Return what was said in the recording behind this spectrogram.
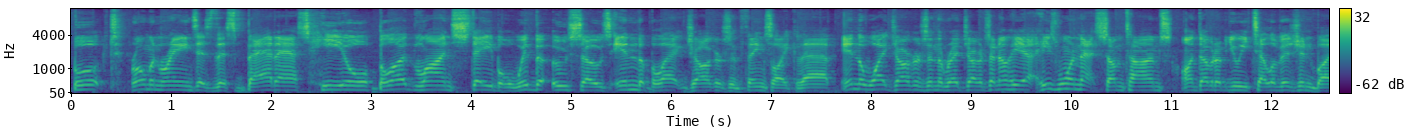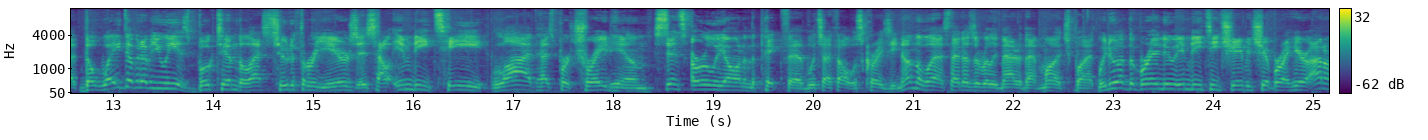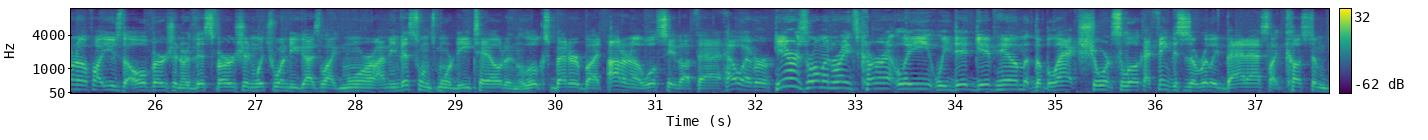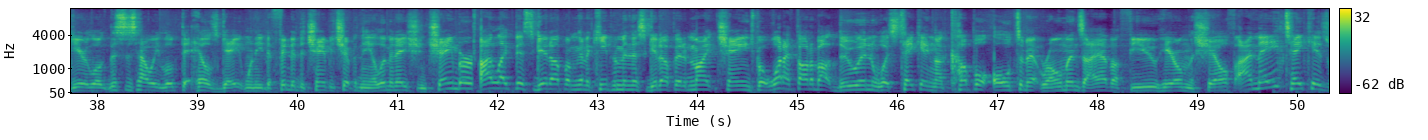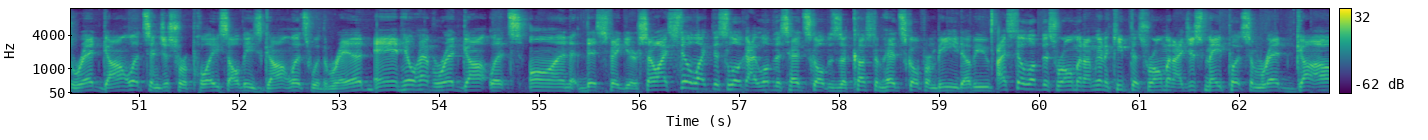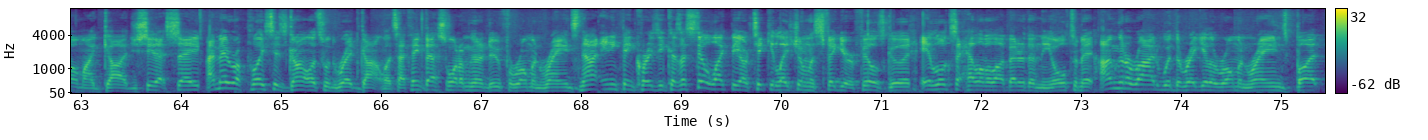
booked Roman Reigns as this badass heel, bloodline stable with the Usos in the black joggers and things like that. In the white joggers and the red joggers. I know he, he's worn that sometimes on WWE television, but the way WWE has booked him the last two to three years is how MDT Live has portrayed him since early on in the pick fed, which I thought was crazy. Nonetheless, that doesn't really matter that much, but we do have the brand new MDT Championship right here. I don't know if I'll use the old version or this version. Which one do you guys like more? I mean, this one's more detailed and looks better, but I don't know. We'll see about that. However, here's Roman Reigns currently. We did give him the black shorts look. I think this is a really badass, like, custom gear look. This is how he looked at Hell's Gate when he defended the championship in the Elimination Chamber. I like this get up. I'm going to keep him in this get up. It might change, but what I thought about doing was taking a couple Ultimate Romans. I have a few here on the shelf. I may take his red gauntlets and just replace all these gauntlets with red, and he'll have red gauntlets on this figure. So I still like this look. I love this head sculpt. This is a custom head sculpt from BEW. I still love this Roman. I'm going to keep this Roman. I just may put some red Oh my god. You see that save? I may replace his gauntlets with red gauntlets. I think that's what I'm going to do for Roman Reigns. Not anything crazy because I still like the articulation on this figure. It feels good. It looks a hell of a lot better than the Ultimate. I'm going to ride with the regular Roman Reigns, but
